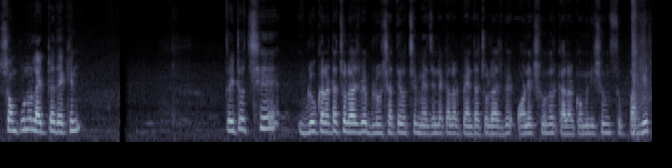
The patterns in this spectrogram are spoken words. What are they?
সম্পূর্ণ লাইভটা দেখেন। তো এটা হচ্ছে ব্লু কালারটা চলে আসবে, ব্লুর সাথে হচ্ছে ম্যাজেন্ডা কালার প্যান্টটা চলে আসবে। অনেক সুন্দর কালার কম্বিনেশন, সুপার হিট।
